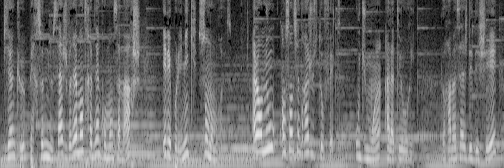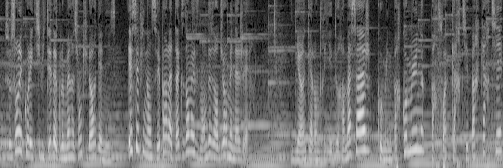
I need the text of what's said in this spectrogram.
Bien que personne ne sache vraiment très bien comment ça marche, et les polémiques sont nombreuses. Alors nous, on s'en tiendra juste au fait, ou du moins à la théorie. Le ramassage des déchets, ce sont les collectivités d'agglomération qui l'organisent, et c'est financé par la taxe d'enlèvement des ordures ménagères. Il y a un calendrier de ramassage, commune par commune, parfois quartier par quartier,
